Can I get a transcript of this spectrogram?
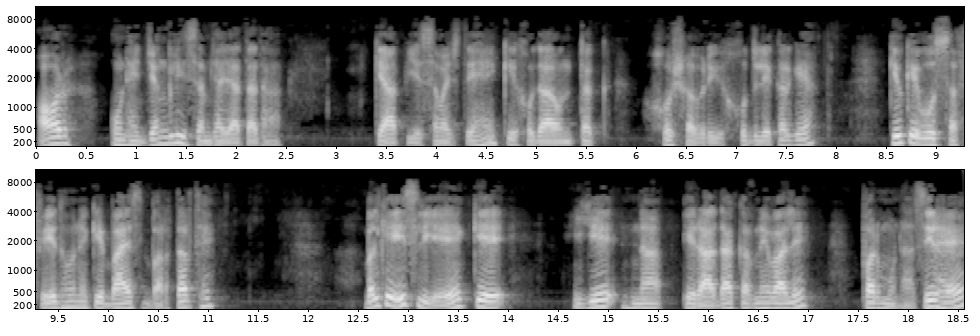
اور انہیں جنگلی سمجھا جاتا تھا۔ کیا آپ یہ سمجھتے ہیں کہ خدا ان تک خوشخبری خود لے کر گیا کیونکہ وہ سفید ہونے کے باعث برتر تھے؟ بلکہ اس لیے کہ یہ نہ ارادہ کرنے والے پر منحصر ہے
